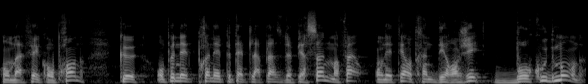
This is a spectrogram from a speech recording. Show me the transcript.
On m'a fait comprendre que on prenait peut-être la place de personne, mais enfin, on était en train de déranger beaucoup de monde.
